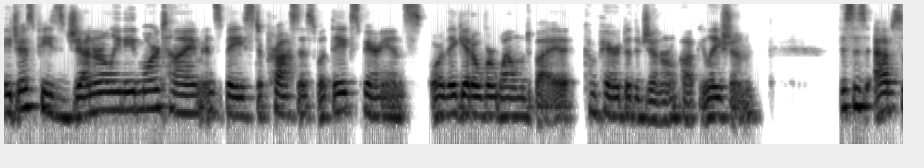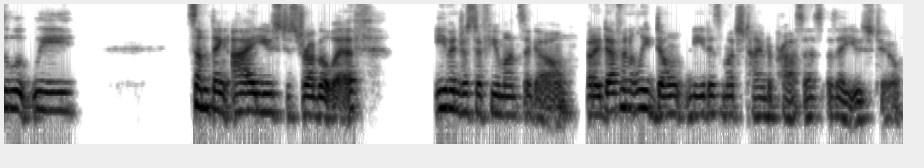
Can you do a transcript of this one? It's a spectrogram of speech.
HSPs generally need more time and space to process what they experience, or they get overwhelmed by it compared to the general population. This is absolutely something I used to struggle with even just a few months ago, but I definitely don't need as much time to process as I used to,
